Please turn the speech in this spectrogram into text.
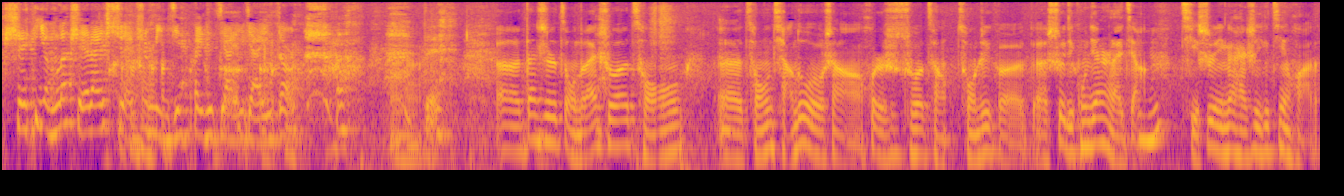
谁赢了谁来选是敏捷还是加一加一豆儿。对，呃，但是总的来说，从呃从强度上，或者是说从从这个呃设计空间上来讲，启示应该还是一个进化的，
